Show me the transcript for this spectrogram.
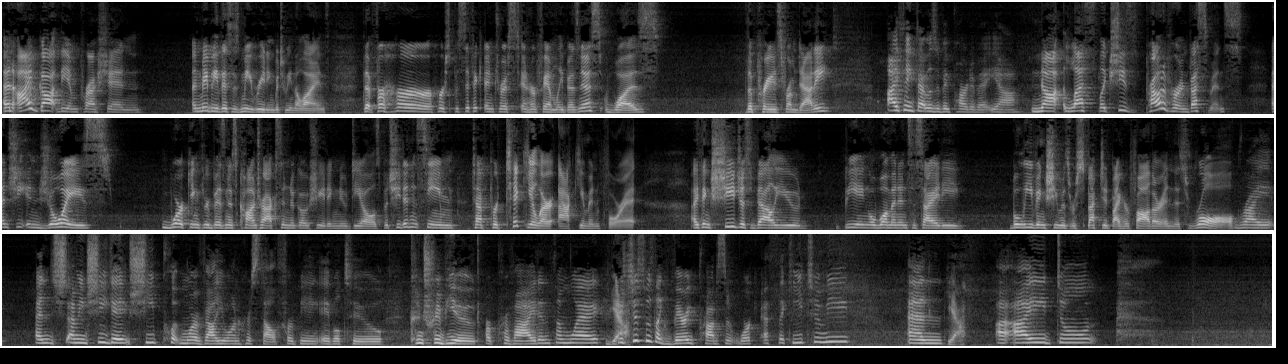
And I got the impression, and maybe this is me reading between the lines, that for her, her specific interest in her family business was the praise from daddy. I think that was a big part of it yeah. Not less, like she's proud of her investments and she enjoys working through business contracts and negotiating new deals, but she didn't seem to have particular acumen for it. I think she just valued being a woman in society, believing she was respected by her father in this role. Right. And I mean, she gave she put more value on herself for being able to contribute or provide in some way. Yeah. It just was like very Protestant work ethic-y to me, and Yeah. I, I don't.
